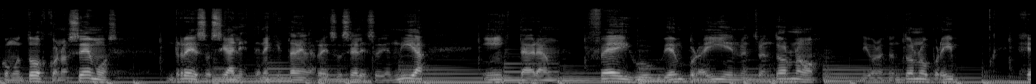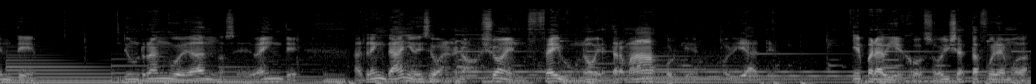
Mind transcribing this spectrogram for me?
como todos conocemos, redes sociales, tenés que estar en las redes sociales hoy en día, Instagram, Facebook, bien por ahí en nuestro entorno, digo nuestro entorno, por ahí gente de un rango de edad, no sé, de 20 a 30 años dice, bueno, no, yo en Facebook no voy a estar más porque, olvídate, es para viejos, hoy ya está fuera de moda.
